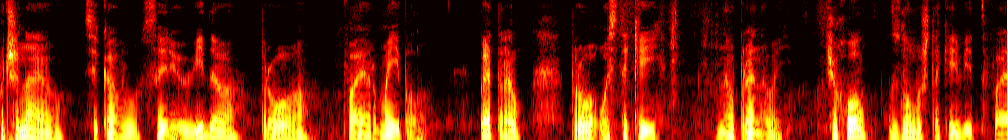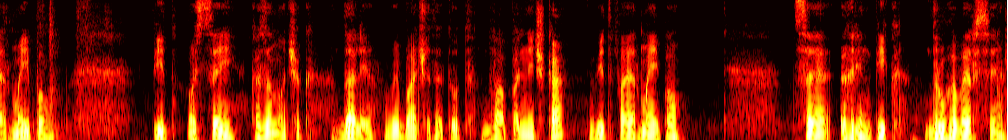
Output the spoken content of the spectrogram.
Починаю цікаву серію відео про Fire Maple Petrel, про ось такий неопреновий чохол, знову ж таки від Fire Maple під ось цей казаночок. Далі ви бачите тут два пальничка від Fire Maple. Це Green Peak, друга версія.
